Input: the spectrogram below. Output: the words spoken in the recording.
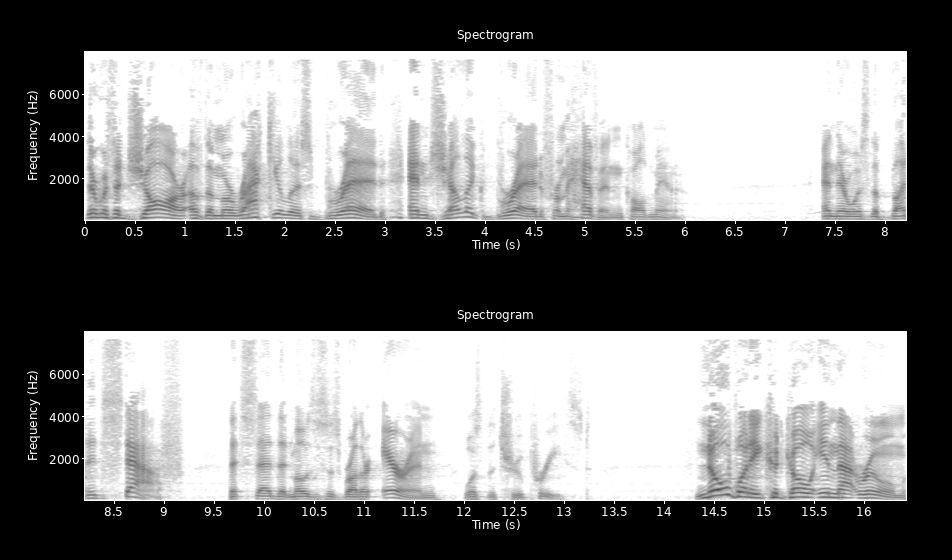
There was a jar of the miraculous bread, angelic bread from heaven called manna and there was the budded staff that said that Moses' brother Aaron was the true priest. Nobody could go in that room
